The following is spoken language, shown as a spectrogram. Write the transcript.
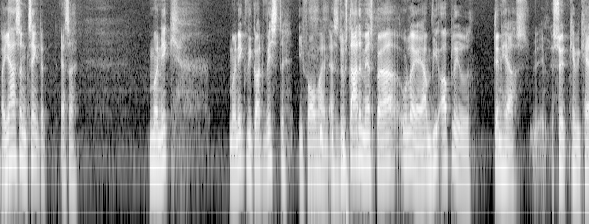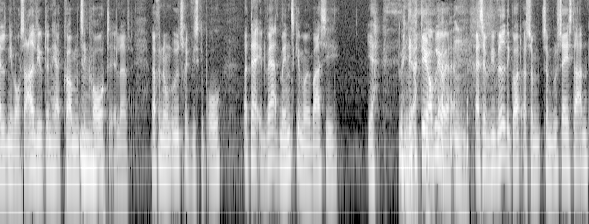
og jeg har sådan tænkt, at altså, må ikke, må ikke vi godt vidste i forvejen. altså du startede med at spørge Ulrik og jeg, om vi oplevede den her synd, kan vi kalde den, i vores eget liv, den her komme til mm. kort, eller hvad for nogle udtryk, vi skal bruge. Og der et hvert menneske må jo bare sige, ja, det, det oplever jeg. Mm. Altså, vi ved det godt, og som, som du sagde i starten,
